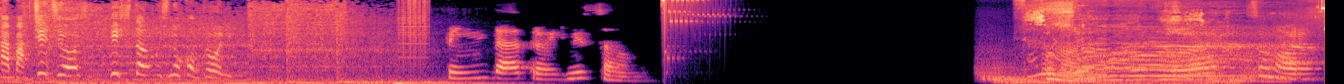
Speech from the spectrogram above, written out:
A partir de hoje, estamos no controle. Fim da transmissão. Sonora. Sonora.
